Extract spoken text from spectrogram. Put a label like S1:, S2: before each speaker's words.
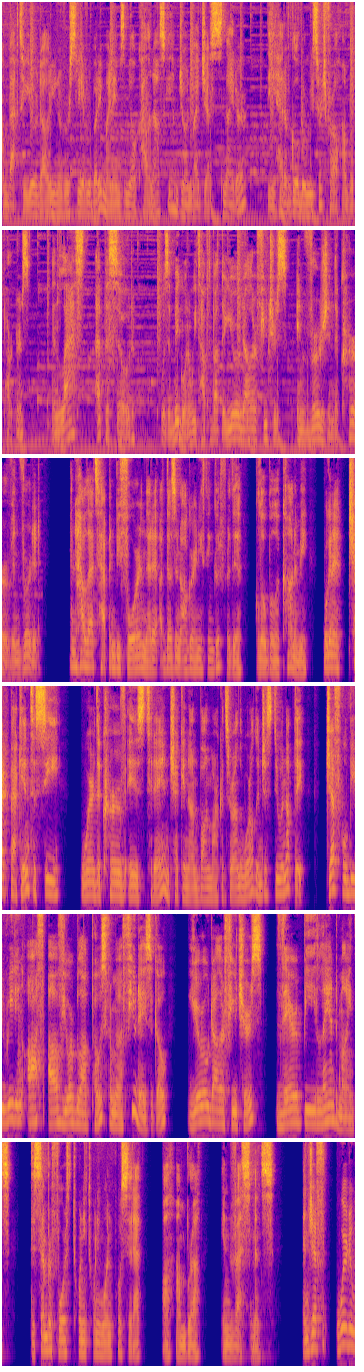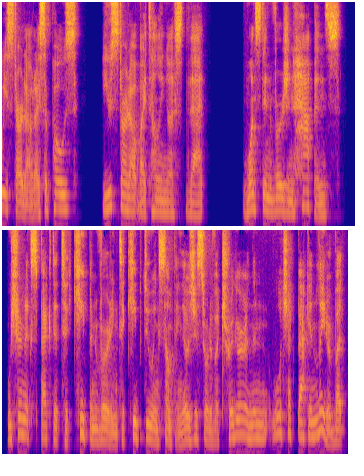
S1: Welcome back to Eurodollar University, everybody. My name is Emil Kalinowski. I'm joined by Jeff Snider, the head of global research for Alhambra Partners. And last episode was a big one. We talked about the Eurodollar futures inversion, the curve inverted, and how that's happened before and that it doesn't augur anything good for the global economy. We're going to check back in to see where the curve is today and check in on bond markets around the world and just do an update. Jeff will be reading off of your blog post from a few days ago Eurodollar futures, there be landmines, December 4th, 2021, posted at Alhambra Investments. And Jeff, where do we start out? I suppose you start out by telling us that once the inversion happens, we shouldn't expect it to keep inverting, to keep doing something. There was just sort of a trigger, and then we'll check back in later. But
